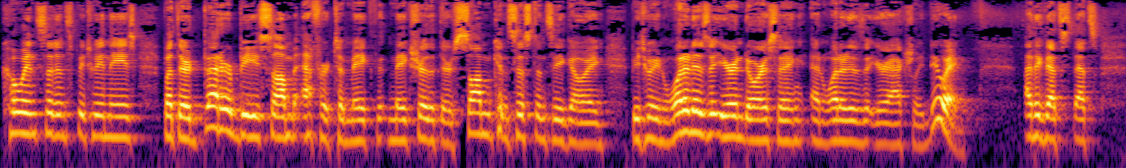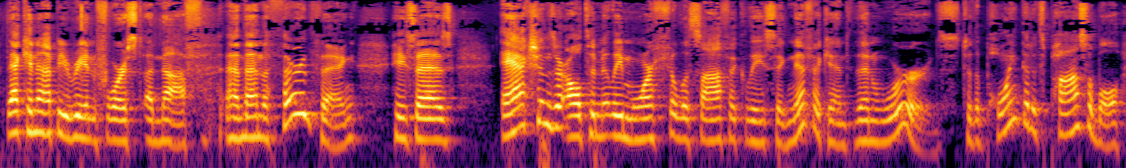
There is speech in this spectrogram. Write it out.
coincidence between these, but there'd better be some effort to make, make sure that there's some consistency going between what it is that you're endorsing and what it is that you're actually doing. I think that's, that's, that cannot be reinforced enough. And then the third thing, he says, actions are ultimately more philosophically significant than words to the point that it's possible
